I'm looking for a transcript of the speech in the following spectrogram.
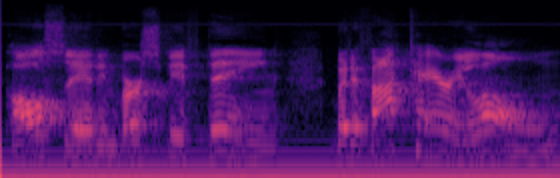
Paul said in verse 15, But if I tarry long,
